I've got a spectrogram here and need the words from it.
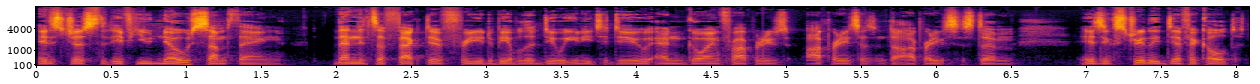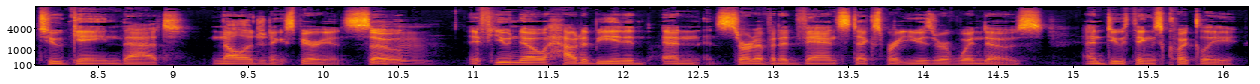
It's just that if you know something, then it's effective for you to be able to do what you need to do. And going from operating operating system to operating system is extremely difficult to gain that knowledge and experience. So mm-hmm. If you know how to be an, an sort of an advanced expert user of Windows and do things quickly,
